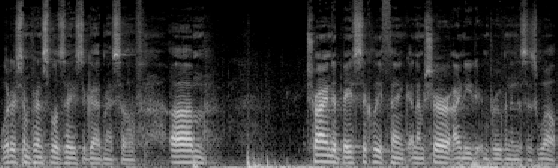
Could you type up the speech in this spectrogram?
What are some principles I use to guide myself? Um, trying to basically think, and I'm sure I need improvement in this as well.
